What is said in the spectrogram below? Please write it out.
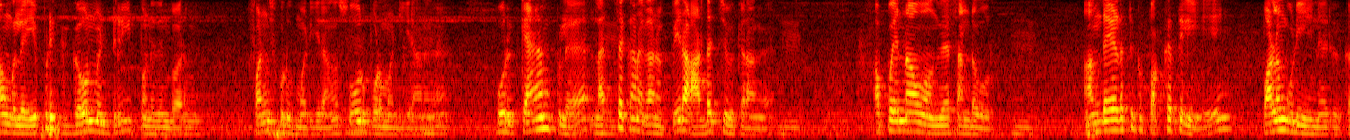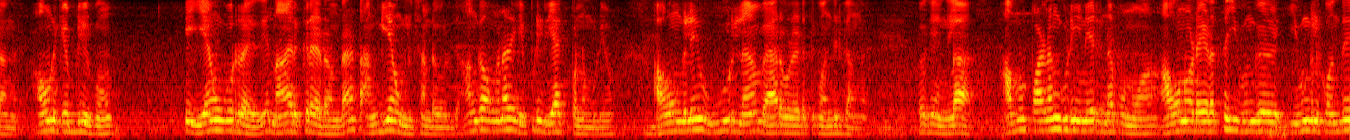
அவங்கள எப்படி கவர்மெண்ட் ட்ரீட் பண்ணுதுன்னு பாருங்க. ஃபண்ட்ஸ் கொடுக்க மாட்டேங்கிறாங்க சோறு போட மாட்டேங்கிறானுங்க ஒரு கேம்பில் லட்சக்கணக்கான பேரை அடைச்சி வைக்கிறாங்க. அப்போ என்ன ஆகுவாங்க சண்டை வரும். அந்த இடத்துக்கு பக்கத்துலேயே பழங்குடியினர் இருக்காங்க. அவனுக்கு எப்படி இருக்கும்? என் ஊர்ல இது? நான் இருக்கிற இடம்டா அங்கேயும் அவங்களுக்கு சண்டை வருது. அங்கே அவங்களால எப்படி ரியாக்ட் பண்ண முடியும்? அவங்களே ஊர்ல வேற ஒரு இடத்துக்கு வந்திருக்காங்க. ஓகேங்களா? அவன் பழங்குடியினர் என்ன பண்ணுவான்? அவனோட இடத்த இவங்க இவங்களுக்கு வந்து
